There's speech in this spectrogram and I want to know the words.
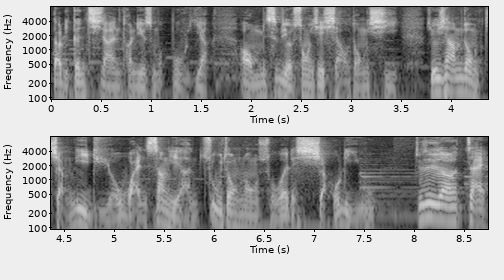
到底跟其他人团体有什么不一样？哦，我们是不是有送一些小东西？就像他们这种奖励旅游，晚上也很注重那种所谓的小礼物，就是说在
